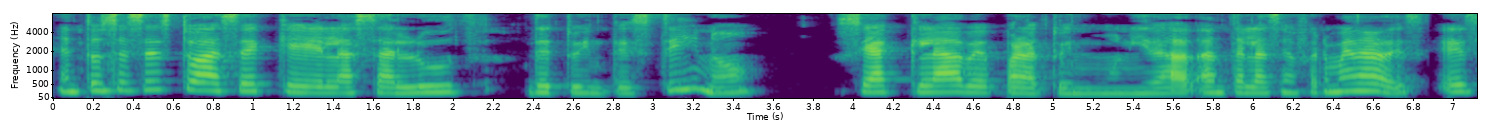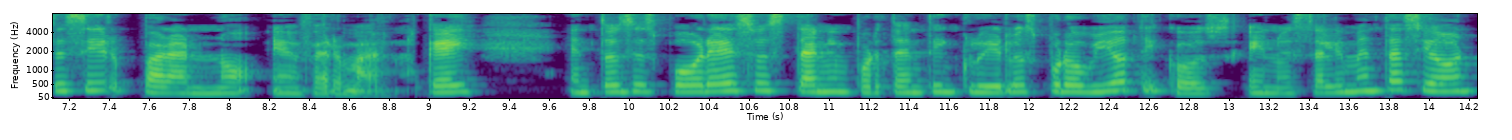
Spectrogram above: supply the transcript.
Entonces esto hace que la salud de tu intestino sea clave para tu inmunidad ante las enfermedades, es decir, para no enfermar, ¿ok? Entonces por eso es tan importante incluir los probióticos en nuestra alimentación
